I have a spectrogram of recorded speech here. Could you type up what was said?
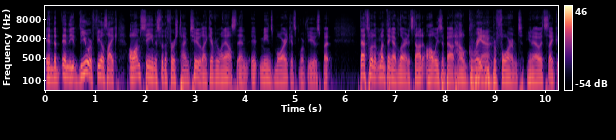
and the and the viewer feels like oh I'm seeing this for the first time too like everyone else then it means more. It gets more views. But that's one one thing I've learned. It's not always about how great Yeah. you performed. You know, it's like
